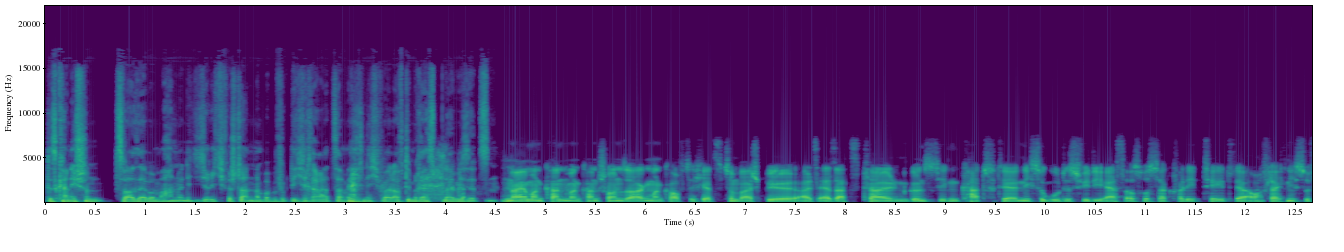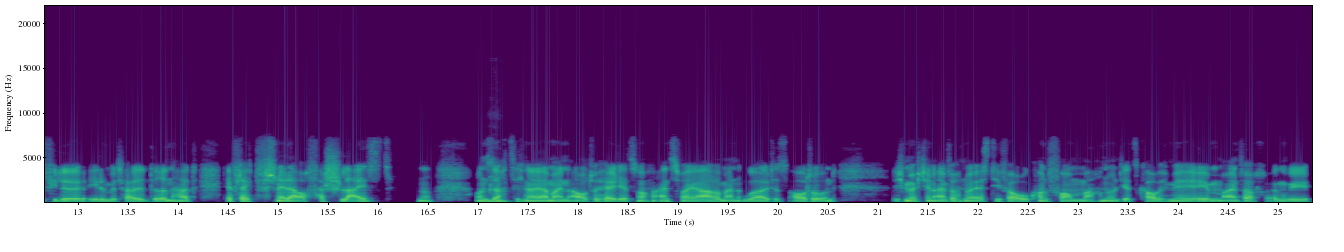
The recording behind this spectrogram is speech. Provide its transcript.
Das kann ich schon zwar selber machen, wenn ich dich richtig verstanden habe, aber wirklich ratsam ist nicht, weil auf dem Rest bleibe ich sitzen. Naja, man kann, man kann schon sagen, man kauft sich jetzt zum Beispiel als Ersatzteil einen günstigen Cut, der nicht so gut ist wie die Erstausrüsterqualität, der auch vielleicht nicht so viele Edelmetalle drin hat, der vielleicht schneller auch verschleißt. Ne? Und mhm. sagt sich, naja, mein Auto hält jetzt noch ein, zwei Jahre, mein uraltes Auto und ich möchte ihn einfach nur STVO-konform machen und jetzt kaufe ich mir hier eben einfach irgendwie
